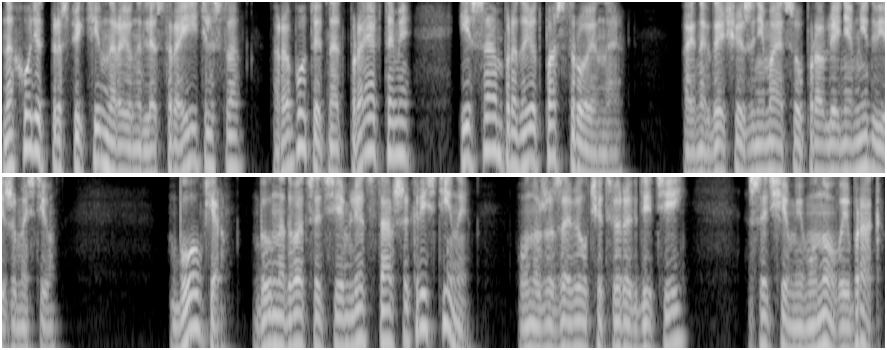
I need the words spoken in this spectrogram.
находит перспективные районы для строительства, работает над проектами и сам продает построенное, а иногда еще и занимается управлением недвижимостью. Болкер был на 27 лет старше Кристины. Он уже завел четверых детей. Зачем ему новый брак?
